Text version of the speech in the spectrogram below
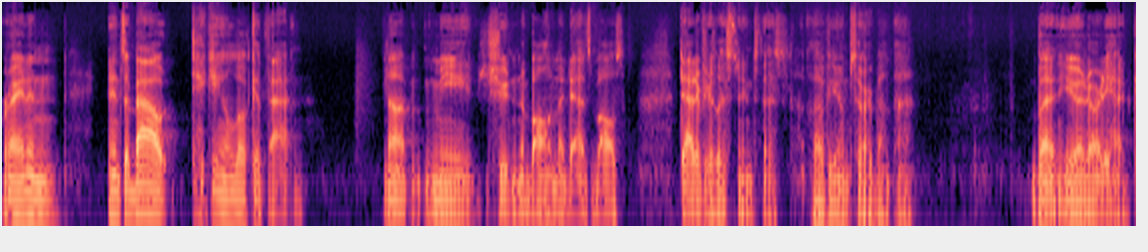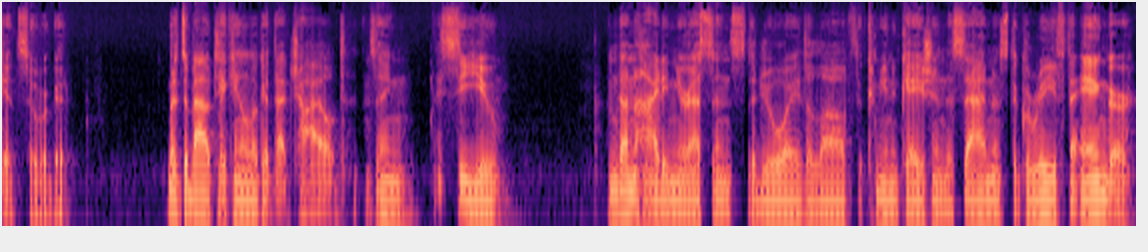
right, and, and it's about taking a look at that not me shooting a ball in my dad's balls. Dad, if you're listening to this, I love you. I'm sorry about that. But you had already had kids, so we're good. But it's about taking a look at that child and saying, I see you. I'm done hiding your essence, the joy, the love, the communication, the sadness, the grief, the anger.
